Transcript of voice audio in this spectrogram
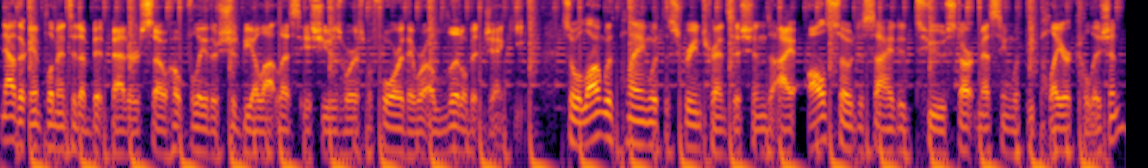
Now they're implemented a bit better, so hopefully there should be a lot less issues, whereas before they were a little bit janky. So along with playing with the screen transitions, I also decided to start messing with the player collision.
